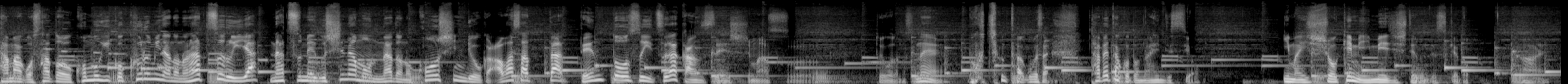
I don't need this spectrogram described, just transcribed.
卵砂糖小麦粉くるみなどのナッツ類やナツメグシナモンなどの香辛料が合わさった伝統スイーツが完成します。ということですね。僕ちょっとごめんなさい。食べたことないんですよ。今一生懸命イメージしてるんですけど。はい。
